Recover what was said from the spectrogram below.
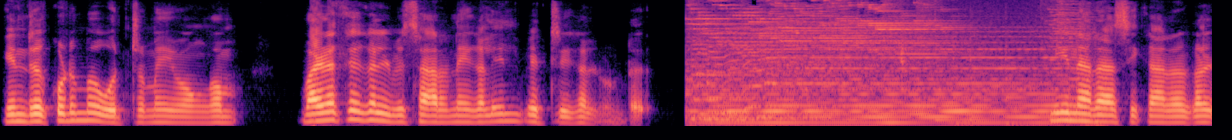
இன்று குடும்ப ஒற்றுமை ஓங்கும். வழக்குகள் விசாரணைகளில் வெற்றிகள் உண்டு. மீனராசிக்காரர்கள்.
